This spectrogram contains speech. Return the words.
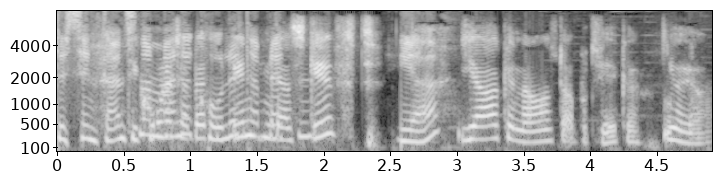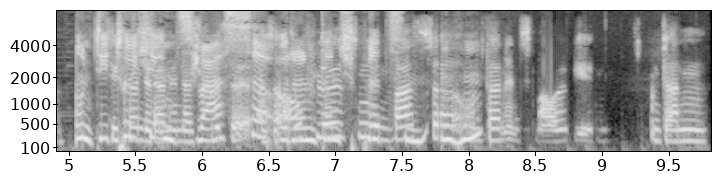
Das sind ganz die normale Kohletabletten. das Gift. Ja? Ja, genau, aus der Apotheke. Ja, ja. Und die, die tue ich ins Wasser also oder dann spritzen? in Wasser mhm. und dann ins Maul geben. Und dann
